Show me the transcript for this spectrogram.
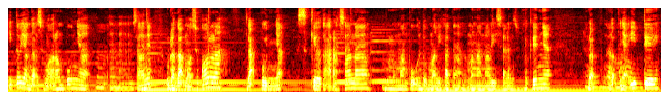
itu yang nggak semua orang punya. Hmm, misalnya udah nggak mau sekolah nggak punya skill ke arah sana mampu untuk melihat nah, menganalisa dan sebagainya nggak nggak punya ide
